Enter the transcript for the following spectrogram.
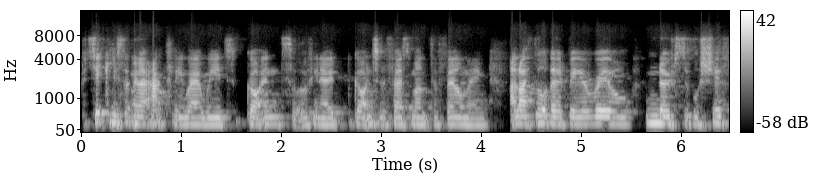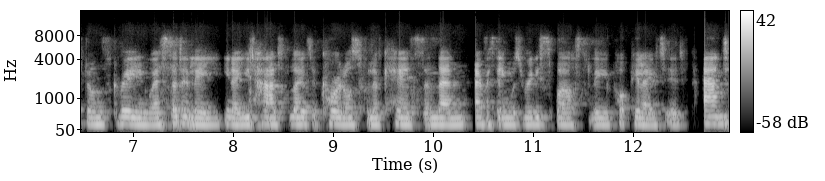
particularly something like Ackley, where we'd gotten sort of, you know, got into the first month of filming. And I thought there'd be a real noticeable shift on screen where suddenly, you know, you'd had loads of full of kids and then everything was really sparsely populated. And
